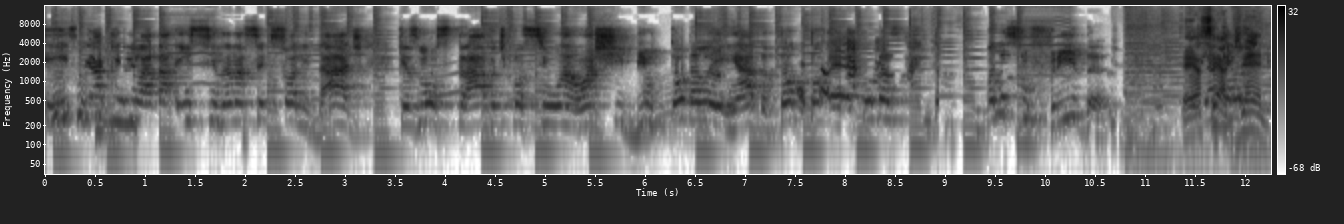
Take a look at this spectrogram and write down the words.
Isso é aquele lá da, ensinando a sexualidade, que eles mostravam, tipo assim, uma, uma chibiu toda lenhada, to, to- é, toda, toda sofrida. Essa é a aquela- Jenny.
